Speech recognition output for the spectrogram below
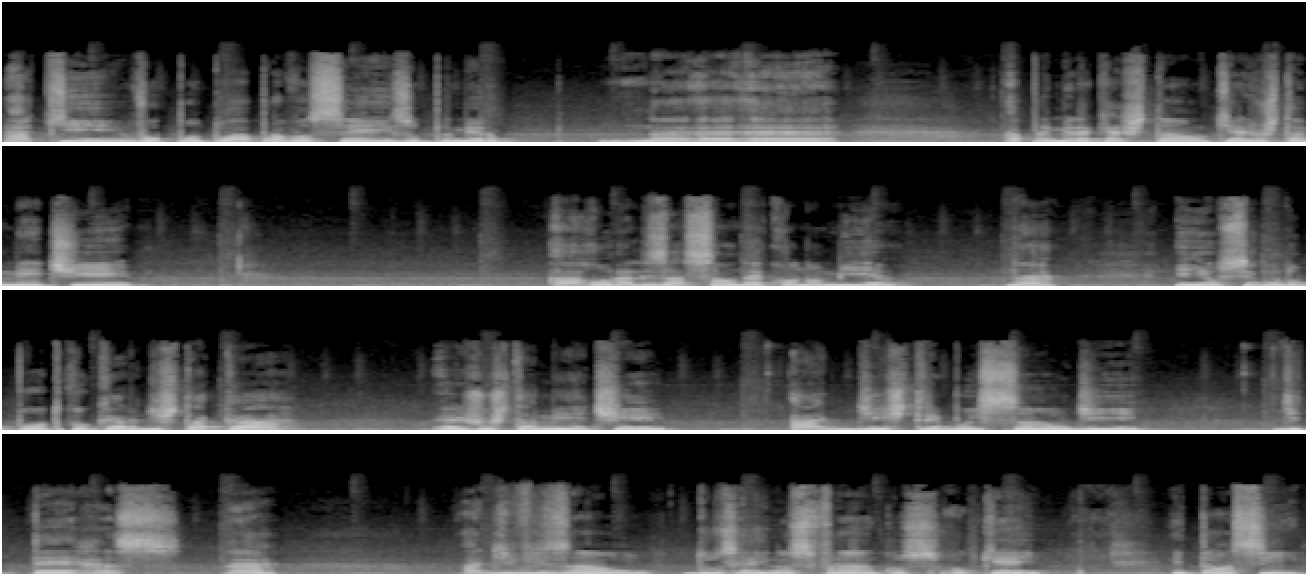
Aqui vou pontuar para vocês o primeiro, né, é, é, a primeira questão, que é justamente a ruralização da economia, né? E o segundo ponto que eu quero destacar é justamente a distribuição de, de terras, né? A divisão dos reinos francos, ok? Então, assim,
